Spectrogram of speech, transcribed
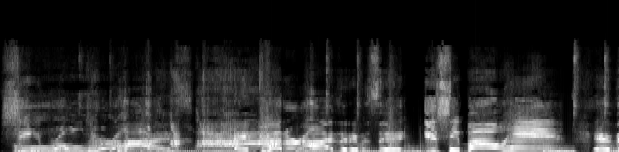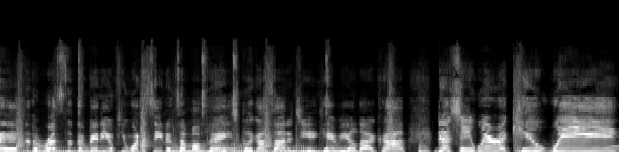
She rolled her eyes and cut her eyes at him and said, Is she bald head? And then the rest of the video, if you want to see it, it's on my page. Click on Sana G at KMEL.com. Does she wear a cute wig?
